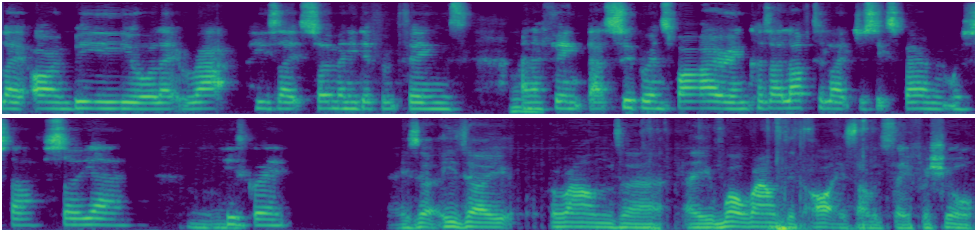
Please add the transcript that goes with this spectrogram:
like R and B or like rap. He's like so many different things mm. and I think that's super inspiring because I love to like just experiment with stuff. So yeah, mm. he's great. He's a he's a around uh, a well-rounded artist, I would say for sure.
